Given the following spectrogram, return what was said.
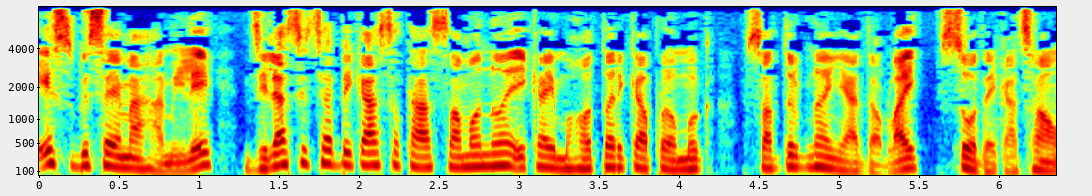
यस विषयमा हामीले जिल्ला शिक्षा विकास तथा समन्वय इकाइ महोत्तरीका प्रमुख शत्रुघ्न यादवलाई सोधेका छौं।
